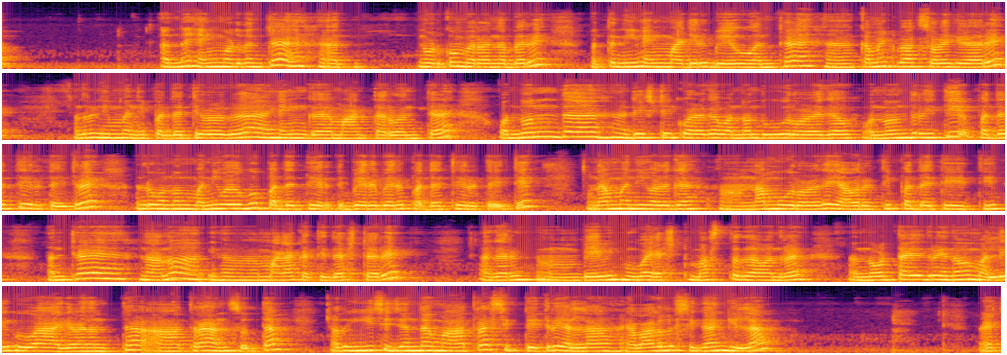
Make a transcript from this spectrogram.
ಅದನ್ನ ಹೆಂಗೆ ಮಾಡೋದಂತ ನೋಡ್ಕೊಂಬರೋಣ ಬರ್ರಿ. ಮತ್ತು ನೀವು ಹೆಂಗೆ ಮಾಡಿರಿ ಬೇವು ಅಂತ ಕಮೆಂಟ್ ಬಾಕ್ಸ್ ಒಳಗೆ ಹೇಳ್ರಿ. ಅಂದ್ರೆ ನಿಮ್ಮ ಮನೆ ಪದ್ಧತಿ ಒಳಗೆ ಹೆಂಗೆ ಮಾಡ್ತಾರೋ ಅಂತೇಳಿ ಒಂದೊಂದು ಡಿಸ್ಟಿಕ್ ಒಳಗೆ, ಒಂದೊಂದು ಊರೊಳಗೆ ಒಂದೊಂದು ರೀತಿ ಪದ್ಧತಿ ಇರ್ತೈತ್ರಿ. ಅಂದ್ರೆ ಒಂದೊಂದು ಮನೆ ಒಳಗೂ ಪದ್ಧತಿ ಇರ್ತೈತಿ ಬೇರೆ ಬೇರೆ ಪದ್ಧತಿ ಇರ್ತೈತಿ. ನಮ್ಮ ಮನೆಯೊಳಗೆ ನಮ್ಮ ಊರೊಳಗೆ ಯಾವ ರೀತಿ ಪದ್ಧತಿ ಐತಿ ಅಂಥೇಳಿ ನಾನು ಮಾಡಾಕತ್ತಿದ್ದೆ ಅಷ್ಟೇ ರೀ. ಹಾಗಾದ್ರೆ ಬೇವಿನ ಹೂವು ಎಷ್ಟು ಮಸ್ತ್ ಅದಾವ ಅಂದ್ರೆ ನೋಡ್ತಾ ಇದ್ರೆ ಏನೋ ಮಲ್ಲಿಗೆ ಹೂವು ಆಗ್ಯಾವನಂತ ಆ ಥರ ಅನ್ಸುತ್ತೆ. ಅದು ಈ ಸೀಸನ್ದಾಗ ಮಾತ್ರ ಸಿಗ್ತೈತ್ರಿ, ಎಲ್ಲ ಯಾವಾಗಲೂ ಸಿಗಂಗಿಲ್ಲ.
